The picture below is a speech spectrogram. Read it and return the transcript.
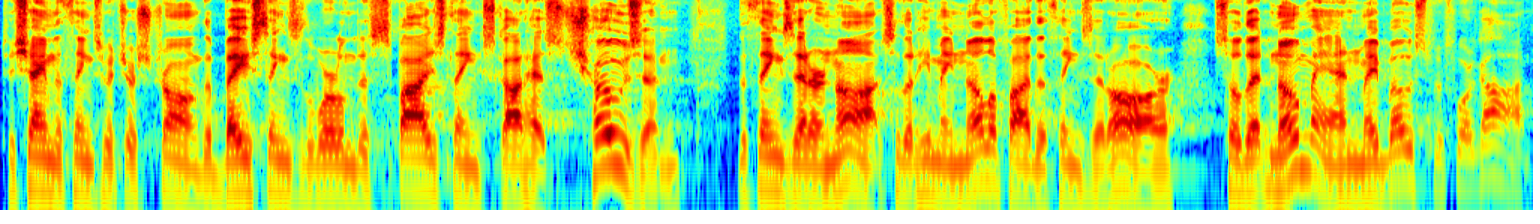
to shame the things which are strong. The base things of the world and despised things God has chosen the things that are not, so that he may nullify the things that are, so that no man may boast before God.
